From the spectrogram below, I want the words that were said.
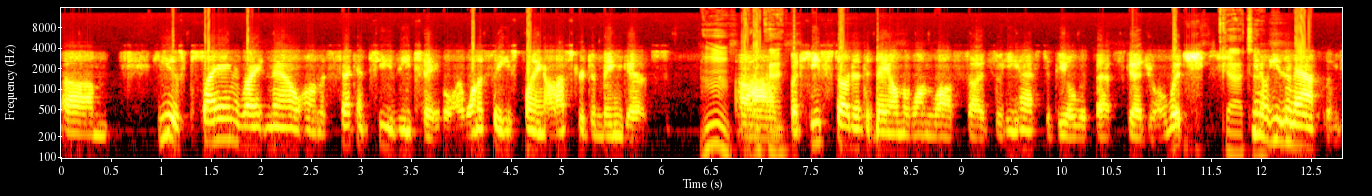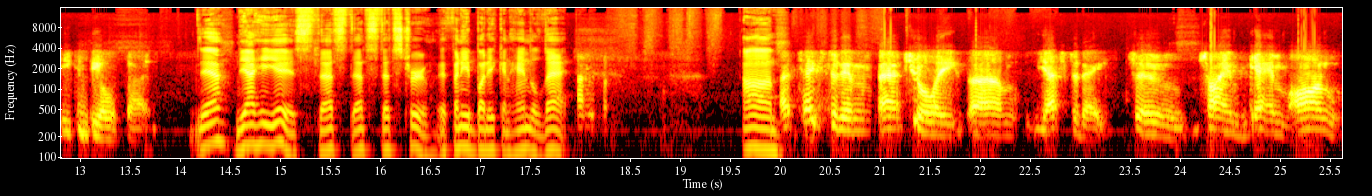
Um, he is playing right now on the second TV table. I want to say he's playing Oscar Dominguez. Um, okay, But he started today on the one loss side, so he has to deal with that schedule, which, gotcha. you know, he's an athlete. He can deal with that. yeah, yeah, he is. That's that's that's true. If anybody can handle that. Um, I texted him actually um, yesterday to try and get him on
